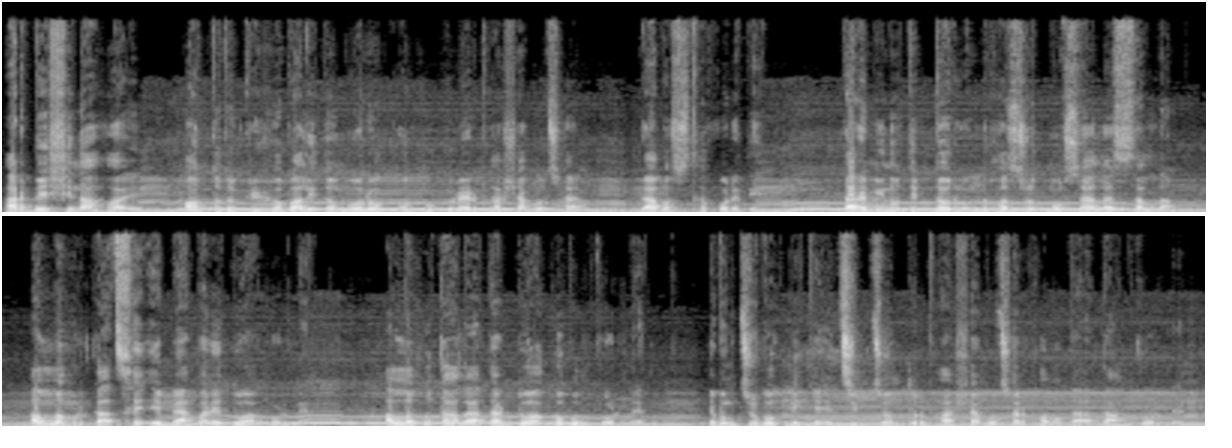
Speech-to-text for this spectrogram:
আর বেশি না হয় অন্তত গৃহপালিত মোরগ ও কুকুরের ভাষা বোঝার ব্যবস্থা করে দিন। তার মিনতির দরুন হজরত মুসা আলাহিসাল্লাম আল্লাহর কাছে এ ব্যাপারে দোয়া করলেন। আল্লাহ তাআলা তার দোয়া কবুল করলেন এবং যুবকটিকে জীবজন্তুর ভাষা বোঝার ক্ষমতা দান করলেন।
